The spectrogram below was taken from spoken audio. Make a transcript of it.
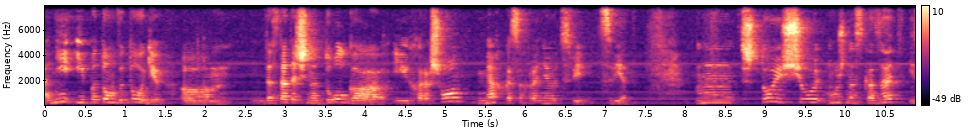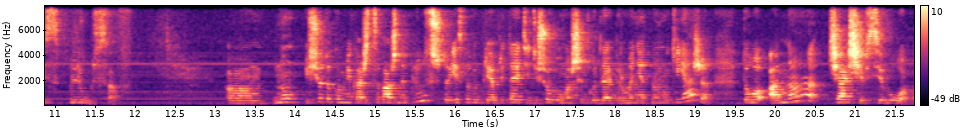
они и потом в итоге э, достаточно долго и хорошо, мягко сохраняют цвет. Что еще можно сказать из плюсов? Ну, еще такой, мне кажется, важный плюс, что если вы приобретаете дешевую машинку для перманентного макияжа, то она чаще всего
